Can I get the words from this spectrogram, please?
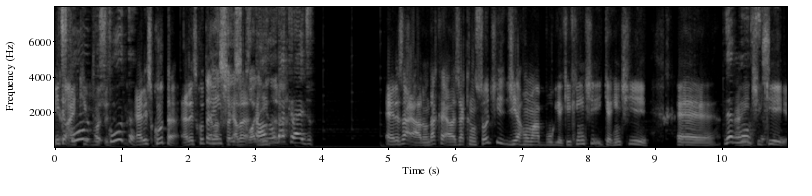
então, é que, escuta. Ela escuta, ela escuta ela a gente. Ela, ela não dá crédito. É, ela não dá crédito. Ela já cansou de, de arrumar bug aqui que a gente. Que a gente é, a gente que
